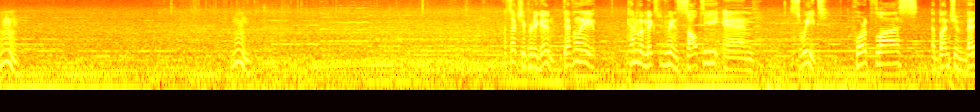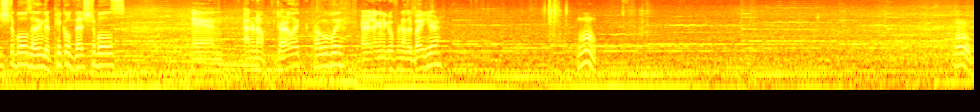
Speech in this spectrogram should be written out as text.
Mmm. Mmm. That's actually pretty good. Definitely kind of a mix between salty and sweet. Pork floss, a bunch of vegetables. I think they're pickled vegetables. And I don't know, garlic probably. All right, I'm gonna go for another bite here. Mmm. Oh.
